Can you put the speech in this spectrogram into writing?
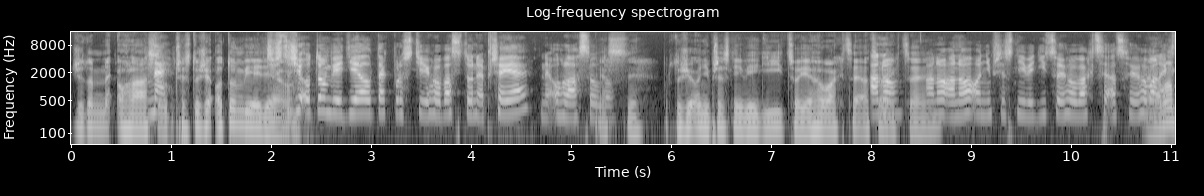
Že to neohlásil, ne. přestože o tom věděl. Přestože o tom věděl, tak prostě jeho vás to nepřeje, neohlásil Jasně, to. protože oni přesně vědí, co Jehova chce a co ano, nechce. Ano, ano, oni přesně vědí, co Jehova chce a co Jehova Já nechce. mám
